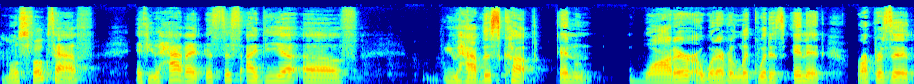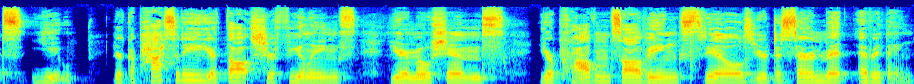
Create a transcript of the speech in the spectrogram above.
Most folks have. If you haven't, it's this idea of you have this cup and water or whatever liquid is in it represents you, your capacity, your thoughts, your feelings, your emotions, your problem solving skills, your discernment, everything.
